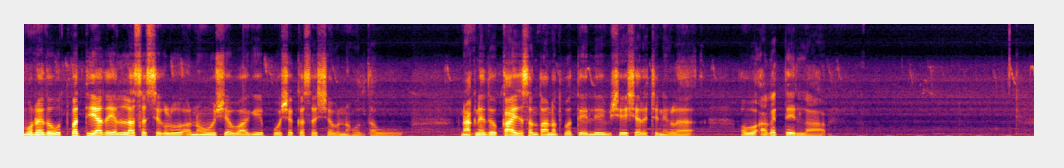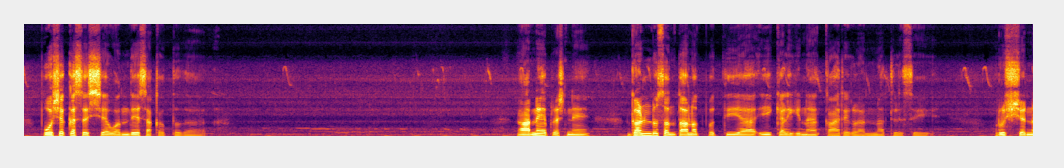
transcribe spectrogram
ಮೂರನೇದು, ಉತ್ಪತ್ತಿಯಾದ ಎಲ್ಲ ಸಸ್ಯಗಳು ಅನವಶ್ಯವಾಗಿ ಪೋಷಕ ಸಸ್ಯವನ್ನು ಹೋಲ್ತಾವು. ನಾಲ್ಕನೇದು, ಕಾಯಜ ಸಂತಾನೋತ್ಪತ್ತಿಯಲ್ಲಿ ವಿಶೇಷ ರಚನೆಗಳ ಅವು ಅಗತ್ಯ ಇಲ್ಲ. ಪೋಷಕ ಸಸ್ಯ ಒಂದೇ ಸಾಕಾಗ್ತದೆ? ಆರನೇ ಪ್ರಶ್ನೆ, ಗಂಡು ಸಂತಾನೋತ್ಪತ್ತಿಯ ಈ ಕೆಳಗಿನ ಕಾರ್ಯಗಳನ್ನು ತಿಳಿಸಿ. ಋಷ್ಯನ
